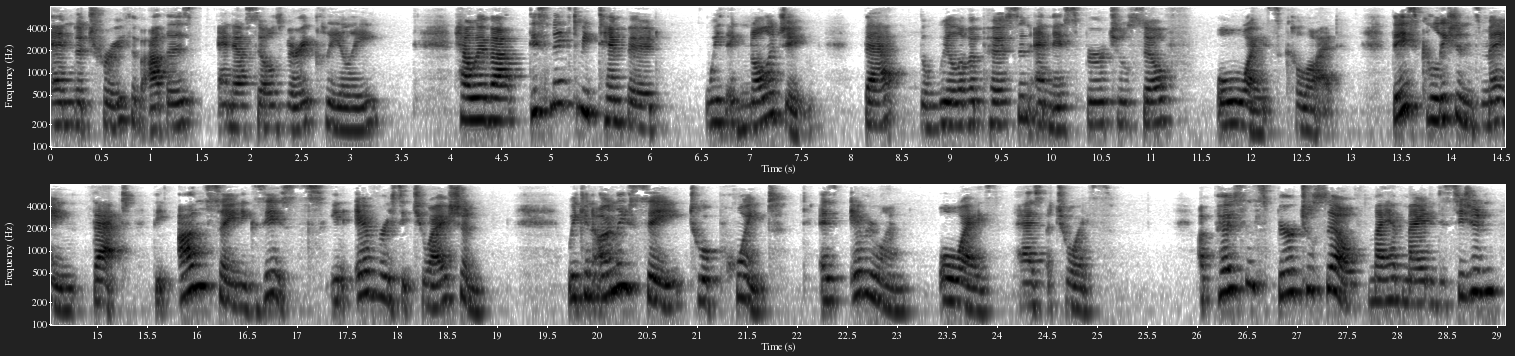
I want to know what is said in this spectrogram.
and the truth of others and ourselves very clearly. However, this needs to be tempered with acknowledging that the will of a person and their spiritual self always collide. These collisions mean that the unseen exists in every situation. We can only see to a point, as everyone always has a choice. A person's spiritual self may have made a decision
